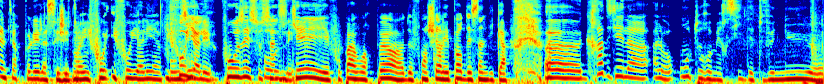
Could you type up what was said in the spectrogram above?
interpeller la CGT. il, faut, il faut y aller. Hein. il faut y aller. Il faut oser se syndiquer et il ne faut pas avoir peur de franchir les portes des syndicats. Euh, Gradiela, alors on te remercie d'être venu euh,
